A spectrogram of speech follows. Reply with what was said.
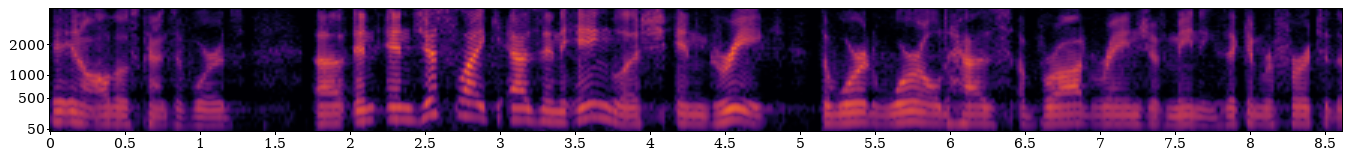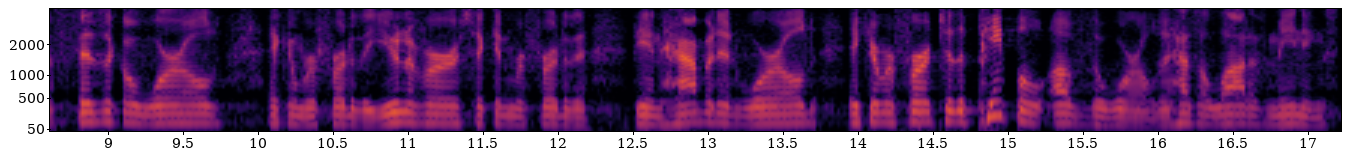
you know, all those kinds of words. Uh, and, and just like as in English, in Greek, the word world has a broad range of meanings. It can refer to the physical world, it can refer to the universe, it can refer to the, the inhabited world, it can refer to the people of the world. It has a lot of meanings.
